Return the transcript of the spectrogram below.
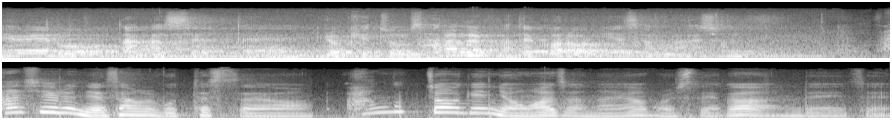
해외로 나갔을 때 이렇게 좀 사랑을 받을 거라고 예상을 하셨나요? 사실은 예상을 못했어요. 한국적인 영화잖아요, 벌새가. 근데 이제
